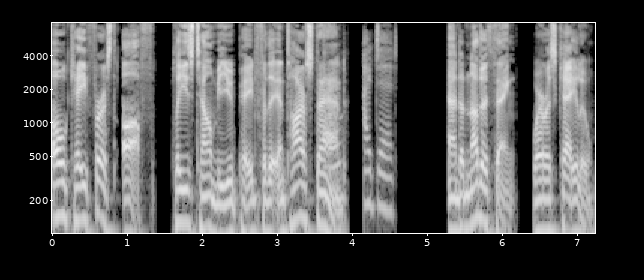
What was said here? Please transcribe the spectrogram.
Okay first off, please tell me you paid for the entire stand. Oh, I did. And another thing, where is Caillou?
